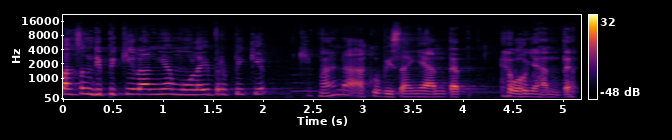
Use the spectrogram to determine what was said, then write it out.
Langsung di pikirannya mulai berpikir, gimana aku bisa nyantet? Eh, wow nyantet.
